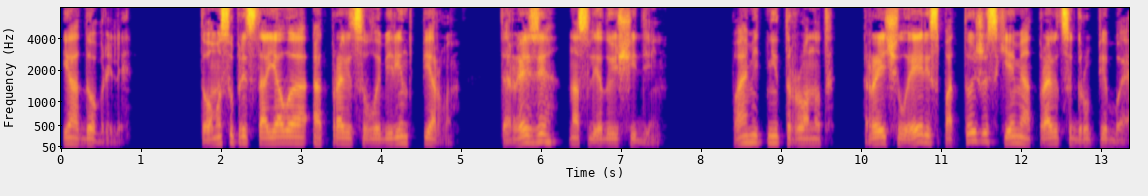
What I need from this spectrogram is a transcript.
и одобрили. Томасу предстояло отправиться в лабиринт первым, Терезе — на следующий день. Память не тронут. Рэйчел и Эрис по той же схеме отправятся к группе «Б».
